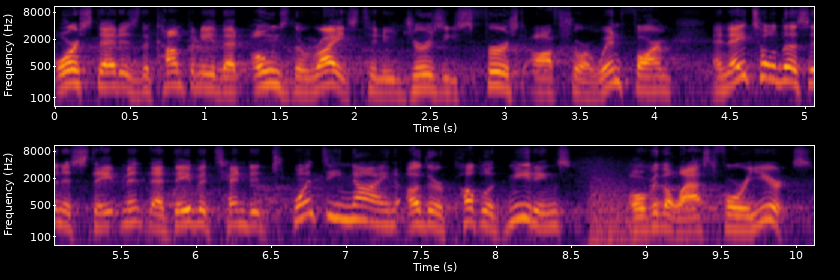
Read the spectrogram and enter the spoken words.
Orsted is the company that owns the rights to New Jersey's first offshore wind farm, and they told us in a statement that they've attended 29 other public meetings over the last four years.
